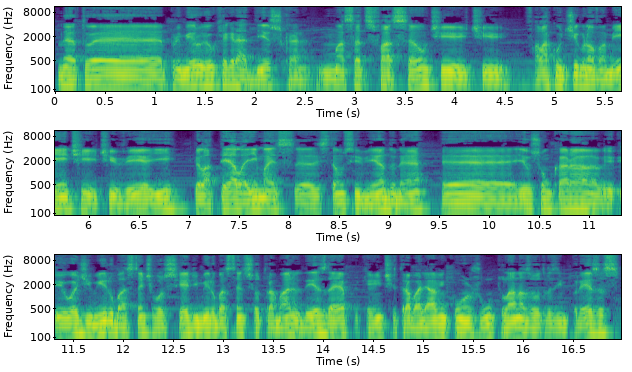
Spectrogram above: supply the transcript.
Neto, é é, primeiro eu que agradeço, cara. Uma satisfação te, te falar contigo novamente, te ver aí pela tela aí, mas é, estamos se vendo, né? É, eu sou um cara, eu, eu admiro bastante você, admiro bastante seu trabalho desde a época que a gente trabalhava em conjunto lá nas outras empresas.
